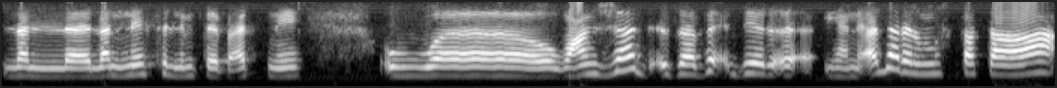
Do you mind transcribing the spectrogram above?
لل... للناس اللي متابعتني. و... وعن جد إذا بقدر يعني قدر المستطاع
